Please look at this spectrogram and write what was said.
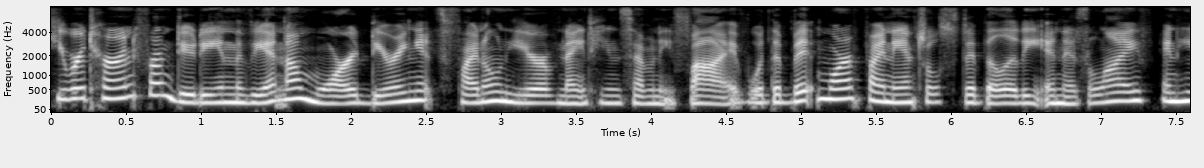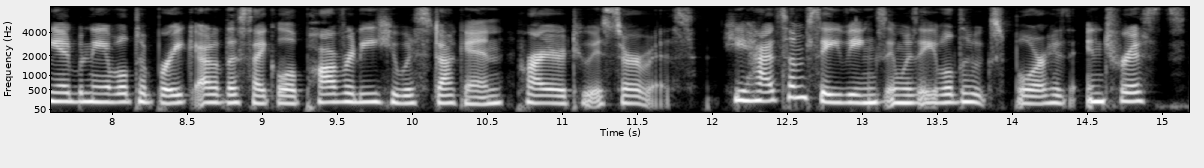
He returned from duty in the Vietnam War during its final year of 1975 with a bit more financial stability in his life, and he had been able to break out of the cycle of poverty he was stuck in prior to his service. He had some savings and was able to explore his interests,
